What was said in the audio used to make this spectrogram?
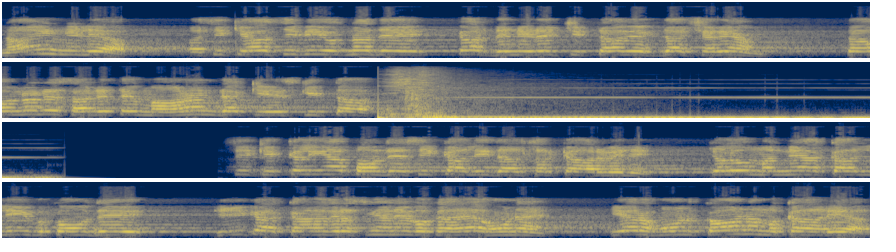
ਨਾ ਹੀ ਮਿਲਿਆ। ਅਸੀਂ ਕਿਹਾ ਸੀ ਵੀ ਉਹਨਾਂ ਦੇ ਘਰ ਦੇ ਨੇੜੇ ਚਿੱਟਾ ਵੇਖਦਾ ਸ਼ਰਿਆਮ। ਤਾਂ ਉਹਨਾਂ ਨੇ ਸਾਡੇ ਤੇ ਮਾਣਨ ਦਾ ਕੇਸ ਕੀਤਾ। ਅਸੀਂ ਕਿੱਕਲੀਆਂ ਪਾਉਂਦੇ ਸੀ ਕਾਲੀ ਦਲ ਸਰਕਾਰ ਵੇਲੇ। ਚਲੋ ਮੰਨਿਆ ਕਾਲੀ ਬਕਾਉਂਦੇ ਠੀਕ ਆ ਕਾਂਗਰਸੀਆਂ ਨੇ ਵਕਾਇਆ ਹੋਣਾ ਯਾਰ ਹੁਣ ਕੌਣ ਮਕਾ ਰਿਹਾ?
